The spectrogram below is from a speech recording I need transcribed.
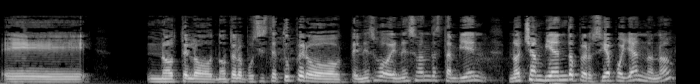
eh, no te lo, no te lo pusiste tú, pero en eso, en eso andas también, no chambeando, pero sí apoyando, ¿no?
